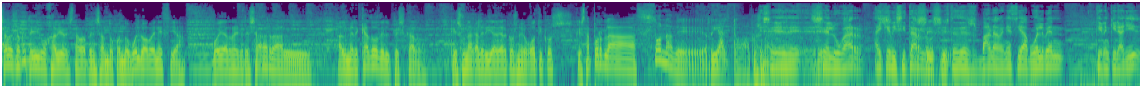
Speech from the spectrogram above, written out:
¿Sabes lo que te digo, Javier? Estaba pensando, cuando vuelvo a Venecia, voy a regresar al, al mercado del pescado que es una galería de arcos neogóticos que está por la zona de Rialto. Ese, ese lugar hay que visitarlo. si ustedes van a Venecia, vuelven, tienen que ir allí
